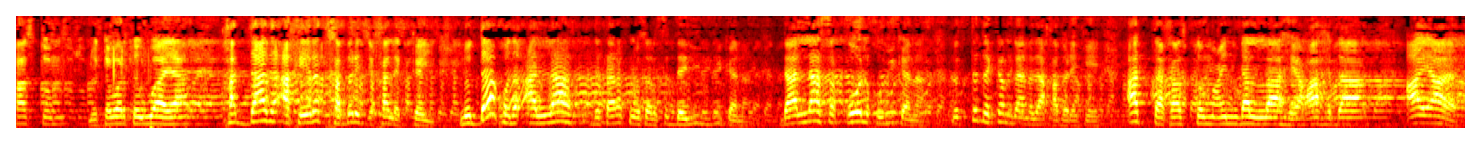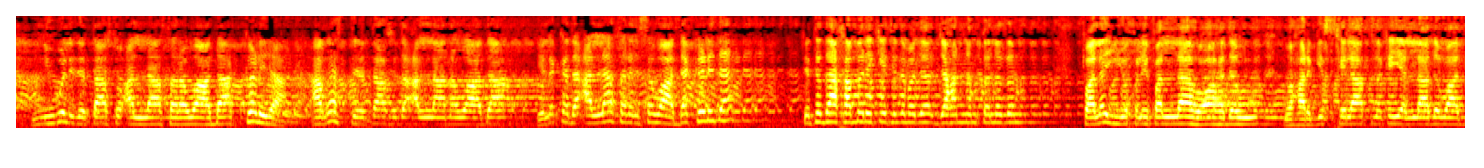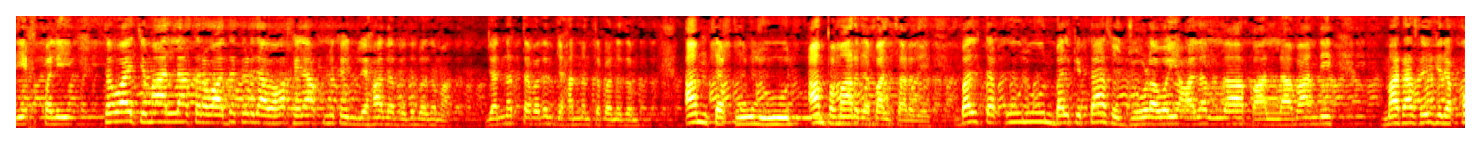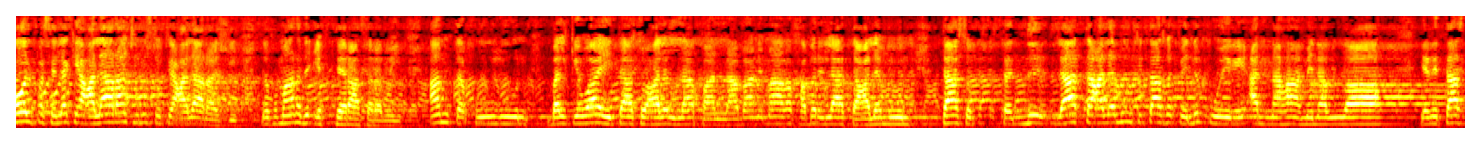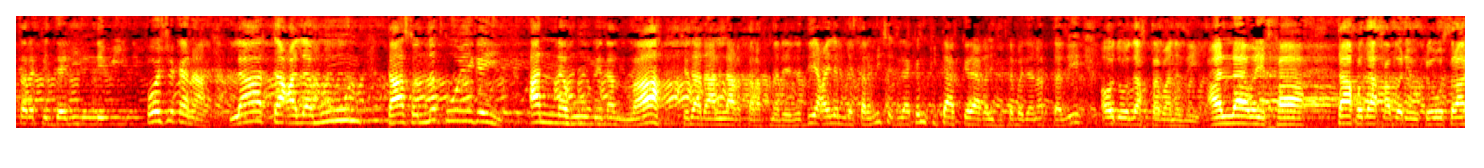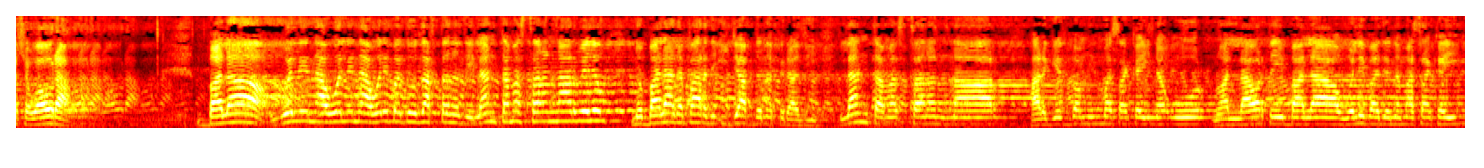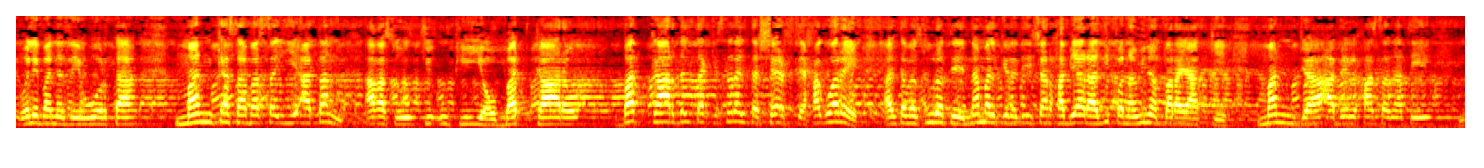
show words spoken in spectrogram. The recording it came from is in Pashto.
خاصتم نو تورته وایا خدا د اخرت خبره چې خلق کوي نو دا خو د الله د طرف نو سره دلیل وی کنه دا الله سره قول خو وی کنه نو ته د کم دانه دا خبره کې اتخذتم عند الله عهدا آیا نیول د تاسو الله سره وعده کړی دا اغست تاسو د الله نه وعده یلکه د الله سره سره وعده کړی دا چې ته دا خبره کې چې د جهنم ته نظم فلن يخلف الله عهده نو هرگز خلاف نه کوي الله د وعده خپلې ته وای چې ما الله سره وعده کړی دا هغه خلاف نه کوي لہذا بده بزما جنت ته بدل جهنم ته بنظم ام تقولون ام په مار ده بل سره ده بل تقولون بلکې تاسو جوړوي علی الله په الله باندې ما تاسو ته ویل چې د قول په سله کې علا راشي رسو کې علا راشي نو په معنا د اختراع سره وي ام تقولون بلکې وای تاسو علی الله په الله باندې ما خبر لا تعلمون تاسو لا تعلمون چې تاسو په نه پوهیږئ انها من الله یعنی تاسو طرف دلیل نوي پوه شو کنه لا تعلمون تاسو نه پوهیږئ انه من الله چې دا د الله طرف نه دی علم د سره نشته چې کوم کتاب کې راغلی چې تبجنت تذي او دوزخ ته بنځي الله وی خا تا خدا خبرې وکړې اوس راشه واورا بلا ولنا ولنا ولی به دوزخ ته نزی لن تمسن النار ویلو نو بلا د پاره د ایجاب د نفی راضی لن تمسن النار هرگز به مون مسکای نه اور نو الله ورته بلا ولی به نه مسکای ولی به نزی ورتا من کسب سیئاتن هغه څوک چې وکي یو بد کار بد کار دلته کې سره دلته شرط ته حګوره الته به صورت نمل کې ردی شرح بیا راځي په نوی نمبر آیات کې من جاء بالحسنه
